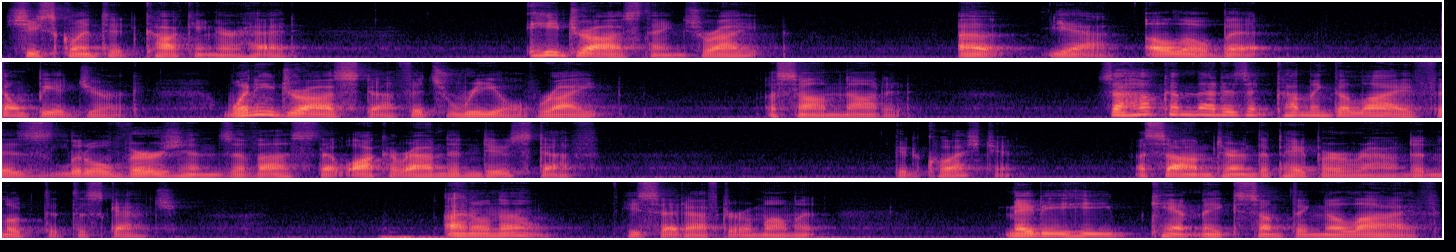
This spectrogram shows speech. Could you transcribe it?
She squinted, cocking her head. He draws things, right? Uh, yeah, a little bit. Don't be a jerk. When he draws stuff, it's real, right? Assam nodded. So how come that isn't coming to life as little versions of us that walk around and do stuff? Good question. Assam turned the paper around and looked at the sketch. I don't know, he said after a moment. Maybe he can't make something alive.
